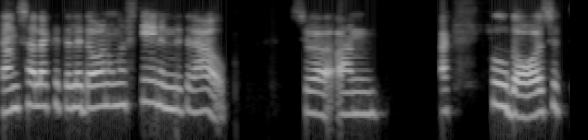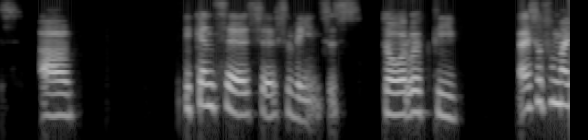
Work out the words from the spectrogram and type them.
dan sal ek dit hulle daarin ondersteun en dit help. So um ek voel daar is dit uh die kind se se se wens is daar ook die hy sal vir my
